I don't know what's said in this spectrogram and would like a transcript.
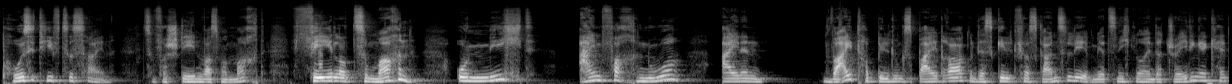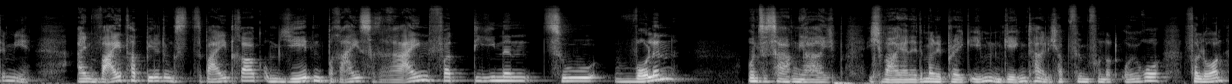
positiv zu sein, zu verstehen, was man macht, Fehler zu machen und nicht einfach nur einen Weiterbildungsbeitrag, und das gilt fürs ganze Leben, jetzt nicht nur in der Trading Academy, ein Weiterbildungsbeitrag, um jeden Preis rein verdienen zu wollen und zu sagen, ja, ich, ich war ja nicht immer mit Break-Even, im Gegenteil, ich habe 500 Euro verloren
